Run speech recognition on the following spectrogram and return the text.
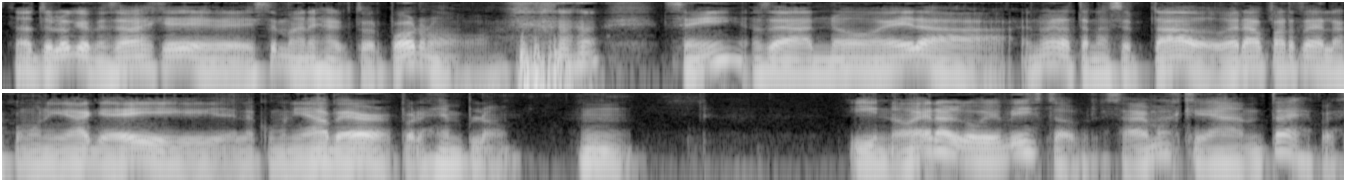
O sea, tú lo que pensabas es que este man es actor porno. ¿Sí? O sea, no era, no era tan aceptado. Era parte de la comunidad gay, de la comunidad bear, por ejemplo. Hmm. Y no era algo bien visto. Sabemos que antes, pues,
